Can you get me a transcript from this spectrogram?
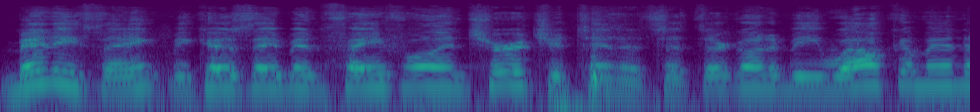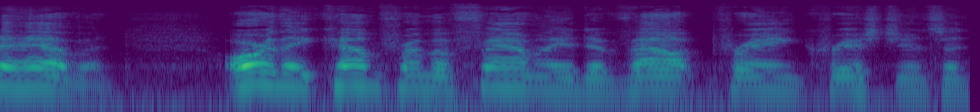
Many think because they've been faithful in church attendance that they're going to be welcome into heaven. Or they come from a family of devout praying Christians, and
